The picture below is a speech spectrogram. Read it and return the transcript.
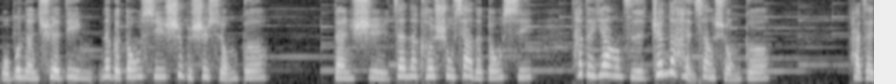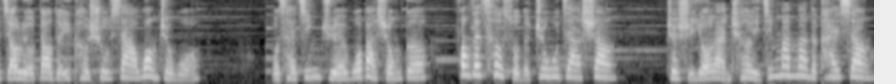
我不能确定那个东西是不是熊哥，但是在那棵树下的东西，它的样子真的很像熊哥。他在交流道的一棵树下望着我，我才惊觉我把熊哥放在厕所的置物架上。这时游览车已经慢慢的开向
